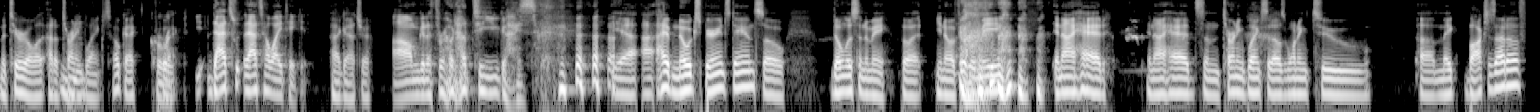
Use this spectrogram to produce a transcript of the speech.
material out of turning Mhm. blanks. Okay. Correct. Y- That's that's how I take it. I gotcha. I'm gonna throw it out to you guys. yeah, I, I have no experience, Dan, so don't listen to me. But you know, if it were me and I had and I had some turning blanks that I was wanting to uh, make boxes out of,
